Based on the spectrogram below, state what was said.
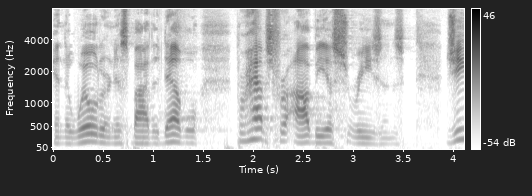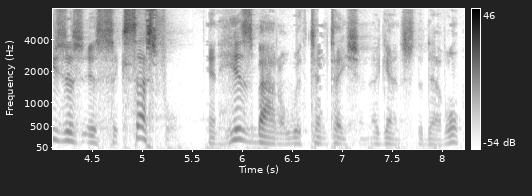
in the wilderness by the devil, perhaps for obvious reasons. Jesus is successful in his battle with temptation against the devil,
